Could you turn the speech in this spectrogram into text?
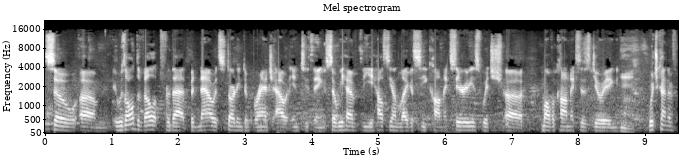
So um, it was all developed for that, but now it's starting to branch out into things. So we have the Halcyon Legacy comic series, which uh, Marvel Comics is doing, Hmm. which kind of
